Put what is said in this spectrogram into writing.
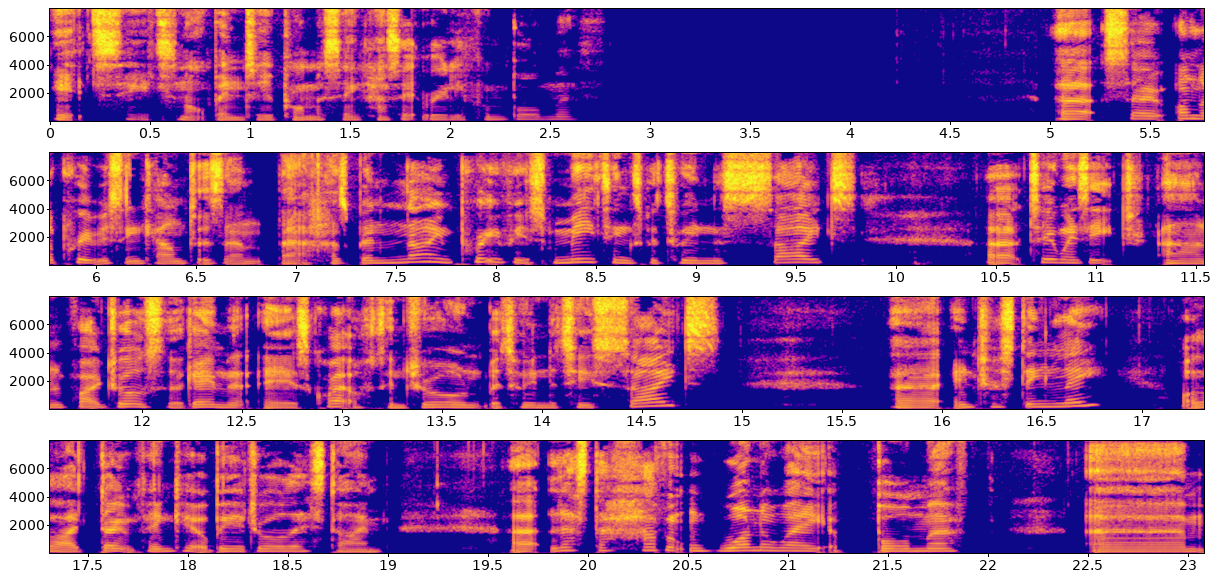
It's it's not been too promising, has it? Really, from Bournemouth. Uh, so on the previous encounters, then there has been nine previous meetings between the sides, uh, two wins each and five draws. So a game that is quite often drawn between the two sides. Uh, interestingly, although I don't think it'll be a draw this time, uh, Leicester haven't won away at Bournemouth um,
